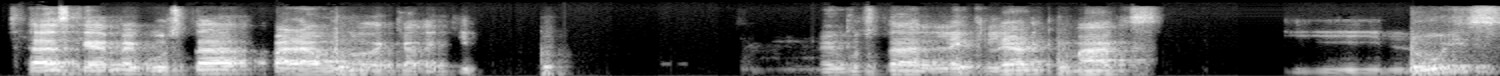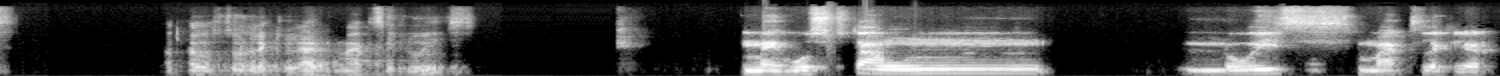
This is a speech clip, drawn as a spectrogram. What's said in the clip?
¿Sabes qué? Me gusta para uno de cada equipo. Me gusta Leclerc, Max y Luis. ¿No te gustó Leclerc, Max y Luis? Me gusta un Luis Max Leclerc.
